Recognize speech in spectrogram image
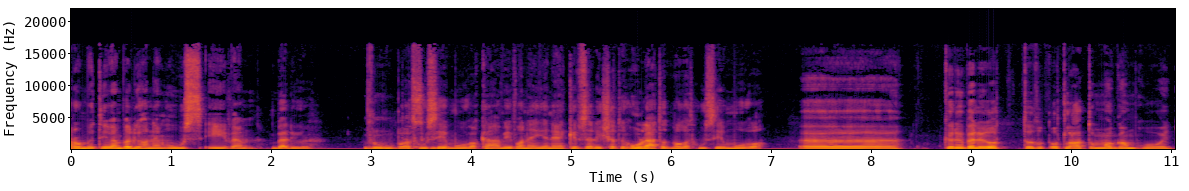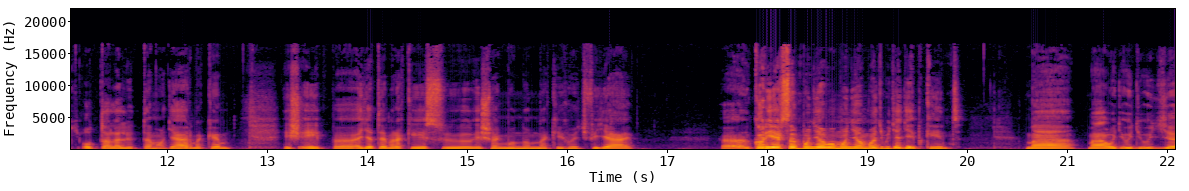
3-5 éven belül, hanem 20 éven belül. Hú, Tehát 20 év múlva kb. Van-e ilyen elképzelésed, hogy hol látod magad 20 év múlva? Ö, körülbelül ott, ott, ott látom magam, hogy ott áll előttem a gyermekem, és épp egyetemre készül, és megmondom neki, hogy figyelj, karrier szempontjából mondjam, vagy úgy egyébként? Már, már úgy, úgy, úgy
